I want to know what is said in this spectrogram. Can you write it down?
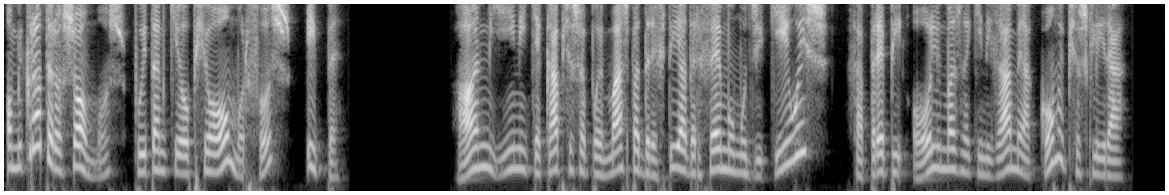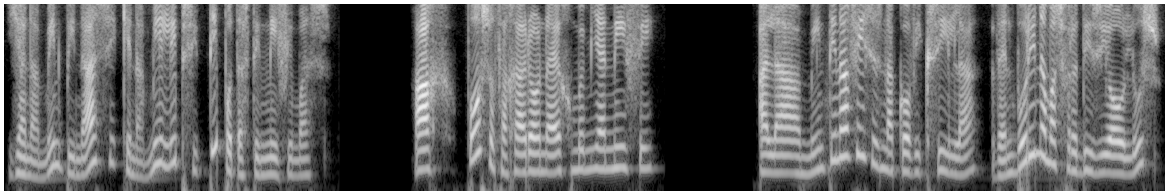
Ο μικρότερος όμως, που ήταν και ο πιο όμορφος, είπε «Αν γίνει και κάποιος από εμάς παντρευτεί αδερφέ μου Μουτζικίουις, θα πρέπει όλοι μας να κυνηγάμε ακόμη πιο σκληρά, για να μην πεινάσει και να μην λείψει τίποτα στην νύφη μας. Αχ, πόσο θα χαρώ να έχουμε μια νύφη. Αλλά μην την αφήσεις να κόβει ξύλα, δεν μπορεί να μας φροντίζει όλους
